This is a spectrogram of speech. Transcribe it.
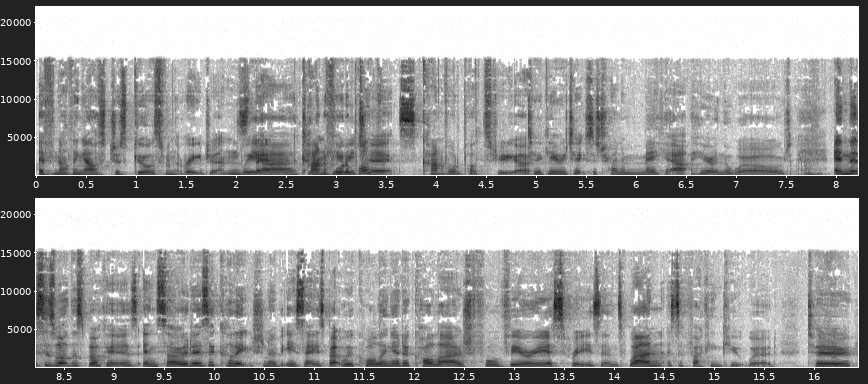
if nothing else, just girls from the regions. We are, can't afford a pod, chicks. can't afford a pod studio. Two Kiwi chicks just trying to make it out here in the world. And this is what this book is. And so it is a collection of essays, but we're calling it a collage for various reasons. One, it's a fucking cute word. 2 mm-hmm.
